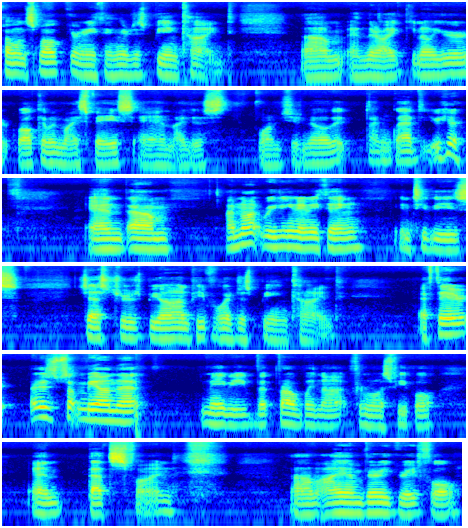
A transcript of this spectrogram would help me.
blowing smoke or anything. They're just being kind. Um, and they're like, you know, you're welcome in my space, and I just wanted you to know that I'm glad that you're here. And um, I'm not reading anything into these gestures beyond people are just being kind. If there is something beyond that, maybe, but probably not for most people, and that's fine. Um, I am very grateful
